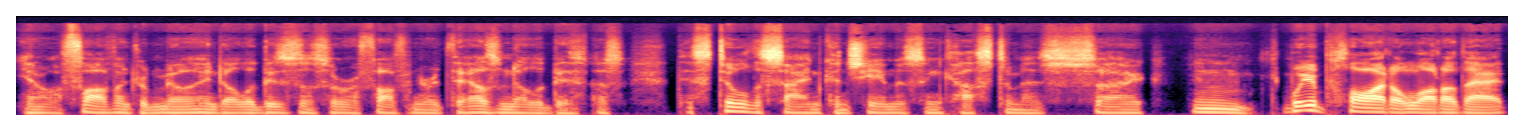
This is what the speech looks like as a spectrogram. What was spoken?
you know, a $500 million business or a $500,000 business, they're still the same consumers and customers. So Mm. we applied a lot of that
